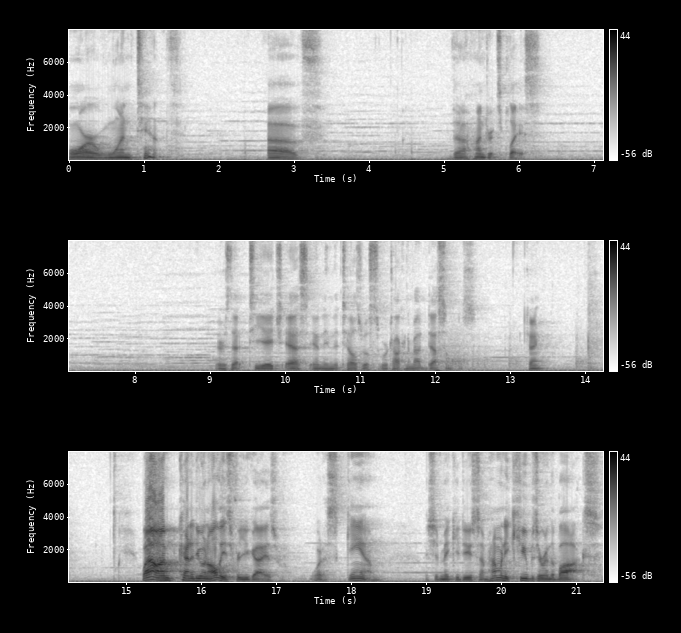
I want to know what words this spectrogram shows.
or one tenth of the hundredths place. There's that THS ending that tells us we're talking about decimals. Okay? Wow, I'm kind of doing all these for you guys. What a scam. I should make you do some. How many cubes are in the box?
